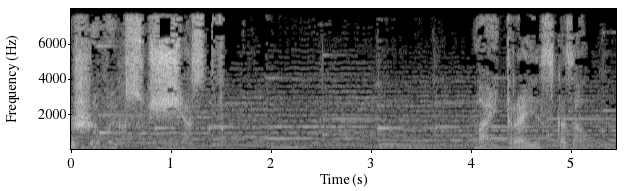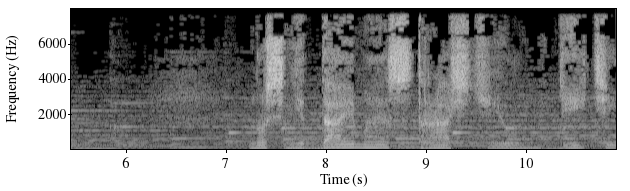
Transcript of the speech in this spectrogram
живых существ. Майтрея сказал, но с недаемой страстью дети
